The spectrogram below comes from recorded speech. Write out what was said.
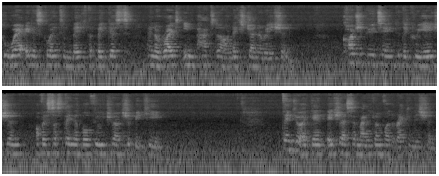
to where it is going to make the biggest and the right impact on our next generation. Contributing to the creation of a sustainable future should be key. Thank you again, Asset Management, for the recognition.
